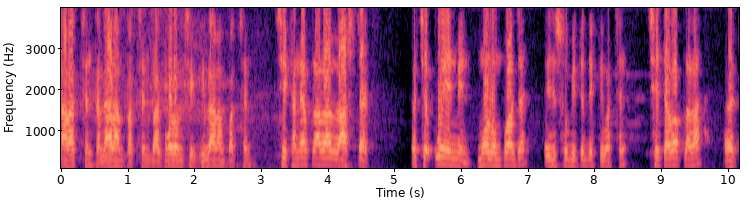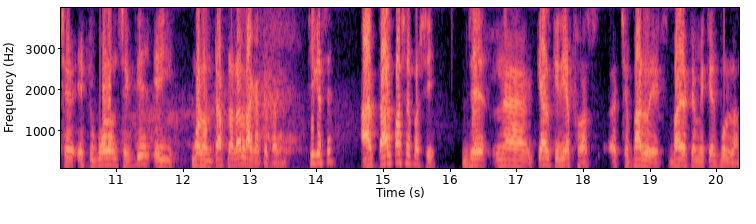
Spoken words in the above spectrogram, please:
নাড়াচ্ছেন, তাহলে আরাম পাচ্ছেন বা গরম সেক দিলে আরাম পাচ্ছেন। সেখানে আপনারা রাস্টাক্স হচ্ছে ওয়েনমেন্ট মলম পাওয়া যায়। এই যে ছবিতে দেখতে পাচ্ছেন, সেটাও আপনারা হচ্ছে একটু গরম সেক দিয়ে এই মলমটা আপনারা লাগাতে পারেন। ঠিক আছে? আর তার পাশাপাশি যে ক্যালকেরিয়া ফস হচ্ছে বারো এক্স বায়োকেমিকের বললাম,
